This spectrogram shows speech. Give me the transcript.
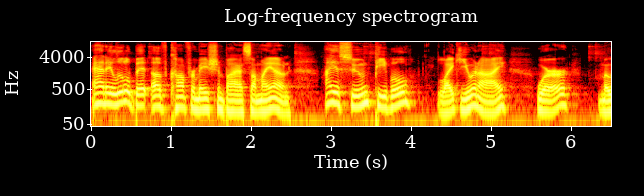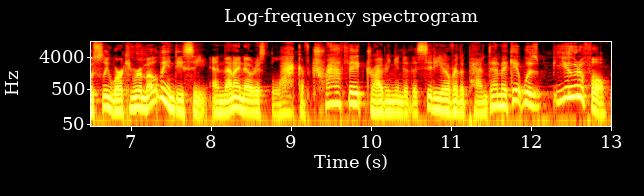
and a little bit of confirmation bias on my own. I assumed people like you and I were mostly working remotely in DC. And then I noticed lack of traffic driving into the city over the pandemic. It was beautiful.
